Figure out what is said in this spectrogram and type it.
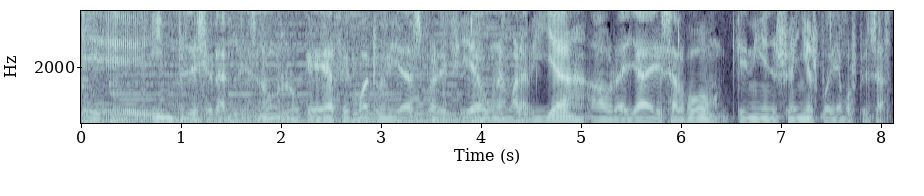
eh, impresionantes. ¿no? Lo que hace cuatro días parecía una maravilla, ahora ya es algo que ni en sueños podíamos pensar.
